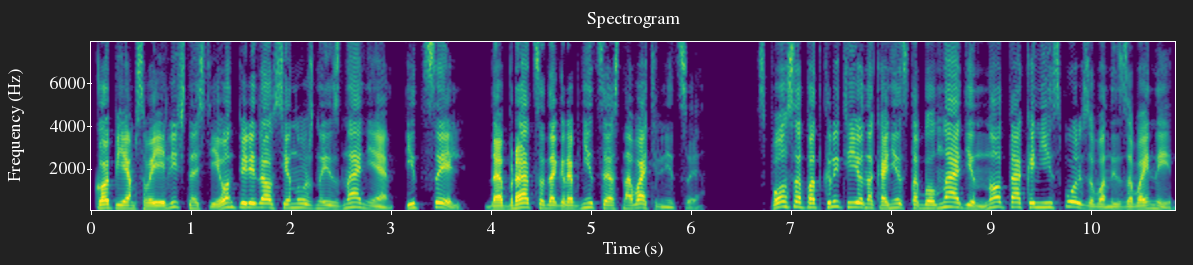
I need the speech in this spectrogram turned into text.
Копиям своей личности он передал все нужные знания и цель – добраться до гробницы основательницы. Способ открыть ее наконец-то был найден, но так и не использован из-за войны.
